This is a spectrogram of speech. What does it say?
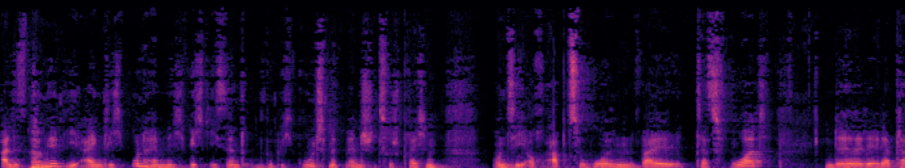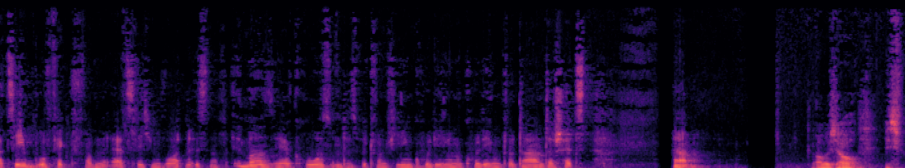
Alles Dinge, ja. die eigentlich unheimlich wichtig sind, um wirklich gut mit Menschen zu sprechen und sie auch abzuholen, weil das Wort, der, der, der Placebo-Effekt von ärztlichen Worten ist noch immer sehr groß und das wird von vielen Kolleginnen und Kollegen total unterschätzt. Ja. Glaube ich auch. Ich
